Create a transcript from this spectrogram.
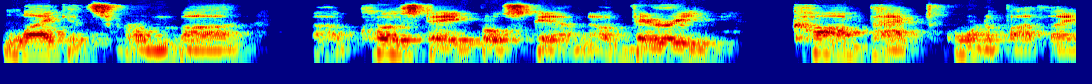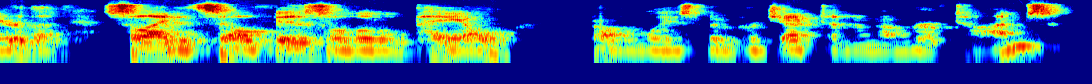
like it's from uh, close to acral skin, a very compact cornified layer. The slide itself is a little pale, probably has been projected a number of times.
